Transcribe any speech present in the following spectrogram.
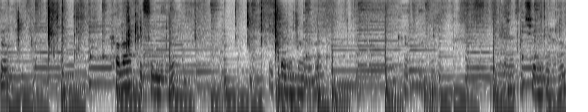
şu kalan kısımları yukarı doğru katladım. Biraz çeviriyorum.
